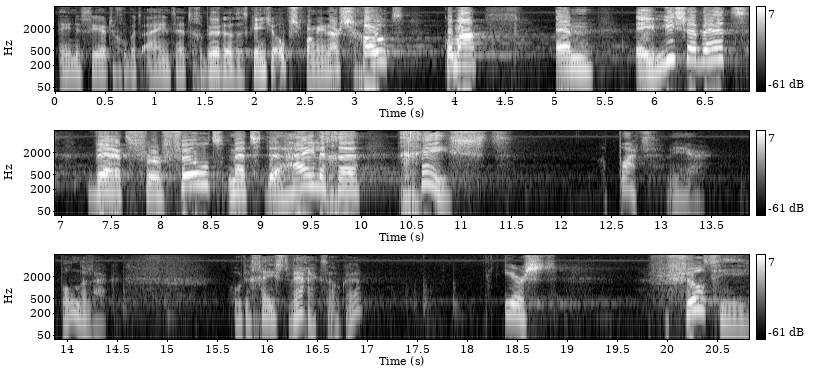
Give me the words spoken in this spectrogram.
41 op het eind, het gebeurde dat het kindje opsprong in haar schoot, komma, en Elisabeth werd vervuld met de Heilige Geest. Apart weer, wonderlijk. Hoe de geest werkt ook, hè? Eerst vervult hij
